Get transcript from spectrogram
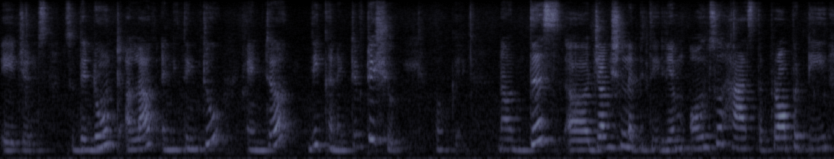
agents. So they don't allow anything to enter the connective tissue. Okay. Now this uh, junctional epithelium also has the property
